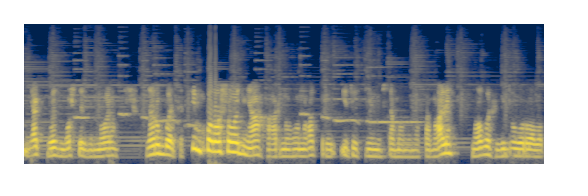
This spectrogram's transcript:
як ви зможете зі мною заробити. Всім хорошого дня, гарного настрою і зустрінемося на каналі нових відеороликах.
